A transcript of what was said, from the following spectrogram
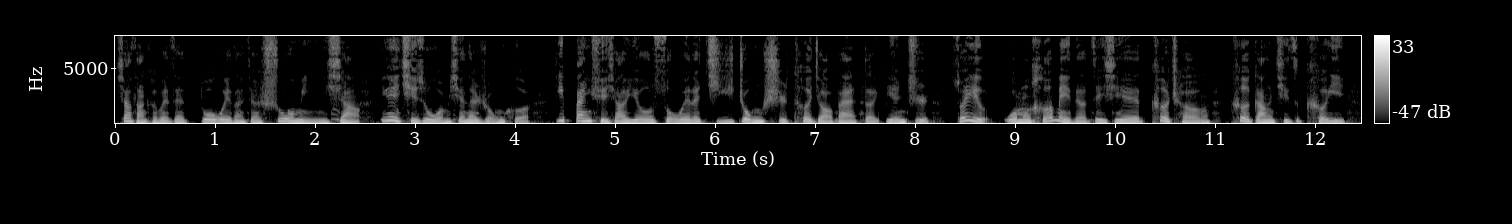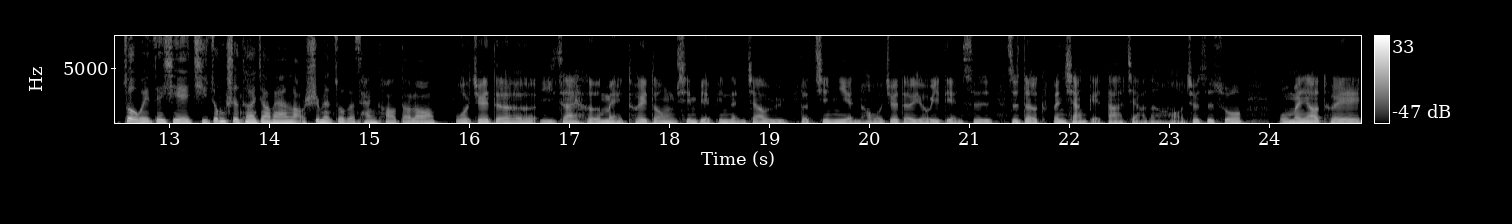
校长可不可以再多为大家说明一下？因为其实我们现在融合一般学校也有所谓的集中式特教班的编制，所以我们和美的这些课程课纲其实可以作为这些集中式特教班老师们做个参考的喽。我觉得以在和美推动性别平等教育的经验哈，我觉得有一点是值得分享给大家的哈，就是说我们要推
